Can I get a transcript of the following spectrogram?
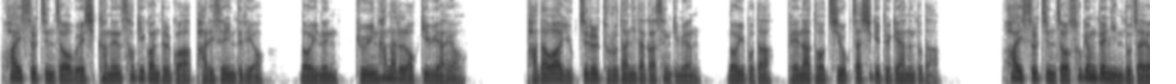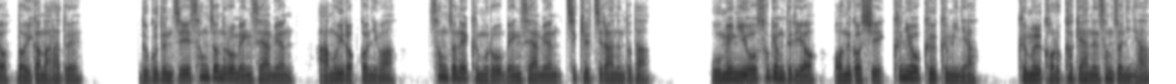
화 있을진저 외식하는 서기관들과 바리새인들이여 너희는 교인 하나를 얻기 위하여 바다와 육지를 두루 다니다가 생기면 너희보다 배나 더 지옥 자식이 되게 하는도다. 화 있을진저 소경된 인도자여 너희가 말하되 누구든지 성전으로 맹세하면 아무 일 없거니와 성전의 금으로 맹세하면 지킬지라 하는도다. 우맹이요 소경들이여 어느 것이 크뇨 그 금이냐 금을 거룩하게 하는 성전이냐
